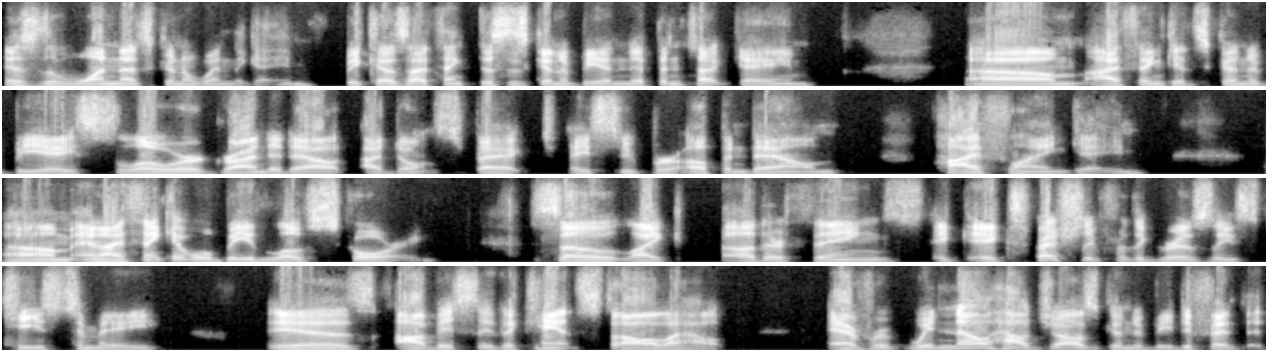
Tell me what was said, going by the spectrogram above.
is the one that's going to win the game because I think this is going to be a nip and tuck game. Um, I think it's going to be a slower, grinded out. I don't expect a super up and down, high flying game. Um, and I think it will be low scoring. So, like other things, especially for the Grizzlies, keys to me is obviously they can't stall out. Every we know how Ja's going to be defended.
